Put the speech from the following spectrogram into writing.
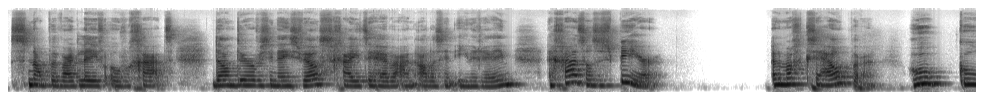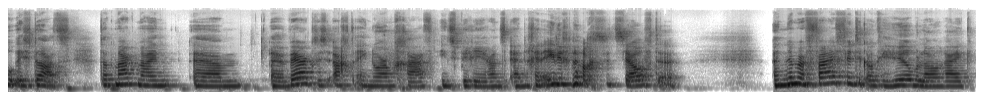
snappen waar het leven over gaat. Dan durven ze ineens wel scheid te hebben aan alles en iedereen. En gaan ze als een speer. En dan mag ik ze helpen. Hoe cool is dat? Dat maakt mijn um, werk dus echt enorm gaaf, inspirerend en geen enige dag is hetzelfde. En nummer vijf vind ik ook heel belangrijk.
